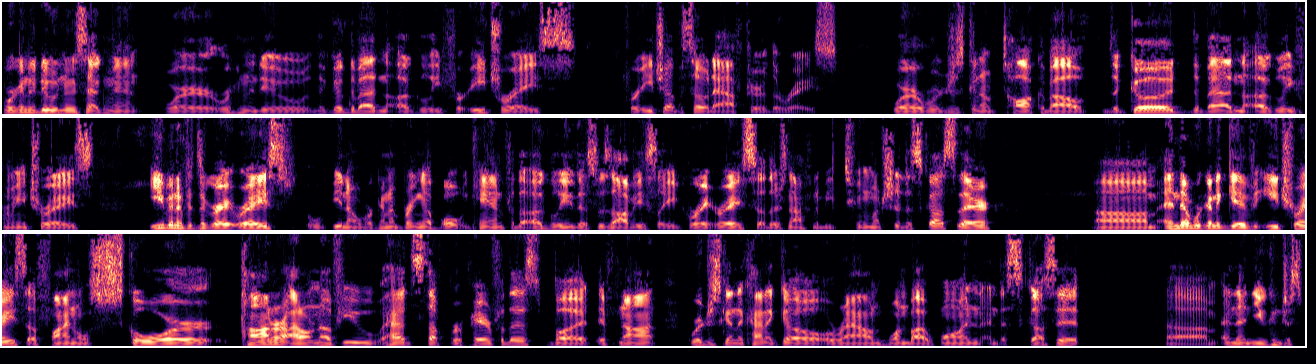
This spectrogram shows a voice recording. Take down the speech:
we're to do a new segment where we're to do the good the bad and the ugly for each race for each episode after the race where we're just to talk about the good the bad and the ugly from each race. Even if it's a great race you know we're to bring up what we can for the ugly. This was obviously a great race so there's not to be too much to discuss there um, and then we're going to give each race a final score. Connor, I don't know if you had stuff prepared for this, but if not, we're just going to kind of go around one by one and discuss it. Um, and then you can just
